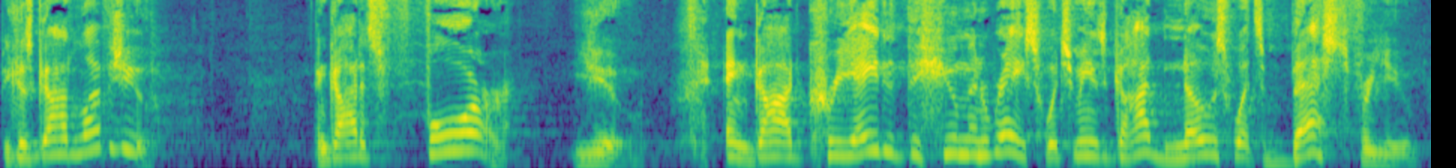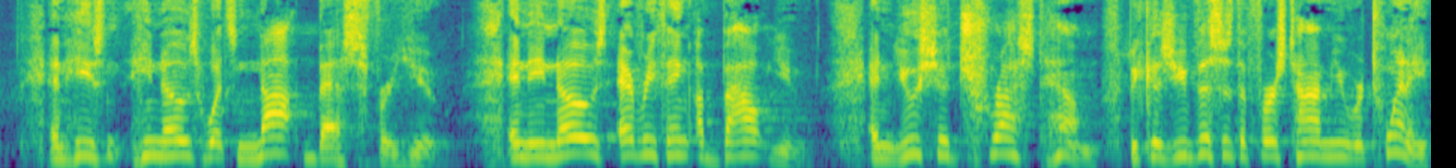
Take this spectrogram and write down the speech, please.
Because God loves you and God is for you. And God created the human race, which means God knows what's best for you. And he's, He knows what's not best for you. And He knows everything about you. And you should trust Him because you, this is the first time you were 20,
